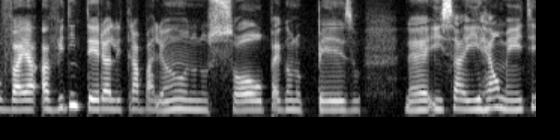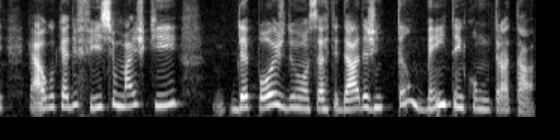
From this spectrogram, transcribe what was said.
vai a vida inteira ali trabalhando no sol, pegando peso, né? Isso aí realmente é algo que é difícil, mas que depois de uma certa idade a gente também tem como tratar.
